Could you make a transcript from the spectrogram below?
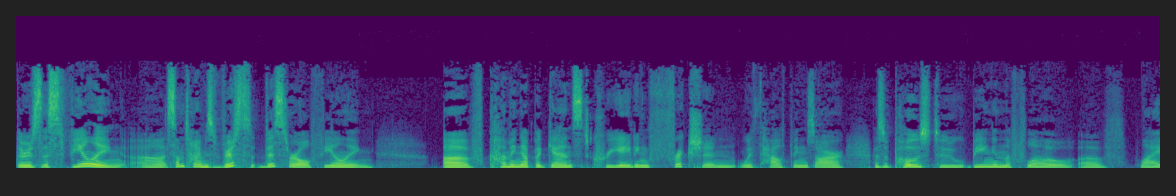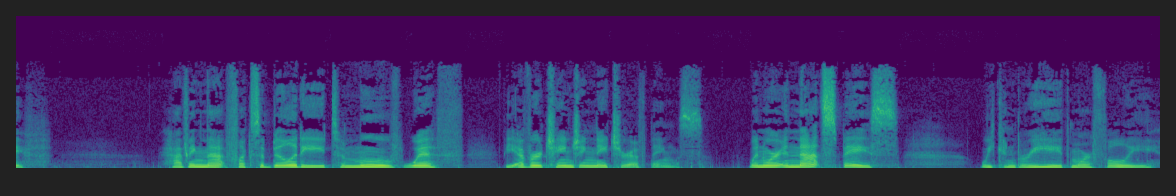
There's this feeling, uh, sometimes vis- visceral feeling, of coming up against creating friction with how things are, as opposed to being in the flow of life. Having that flexibility to move with the ever changing nature of things. When we're in that space, we can breathe more fully.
